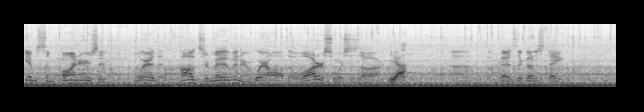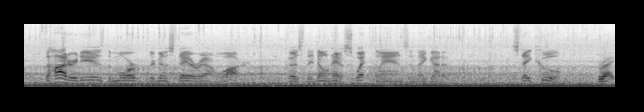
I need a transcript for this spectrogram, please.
give him some pointers of where the hogs are moving or where all the water sources are Yeah. Because they're going to stay, the hotter it is, the more they're going to stay around water because they don't have sweat glands and they got to stay cool. Right.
